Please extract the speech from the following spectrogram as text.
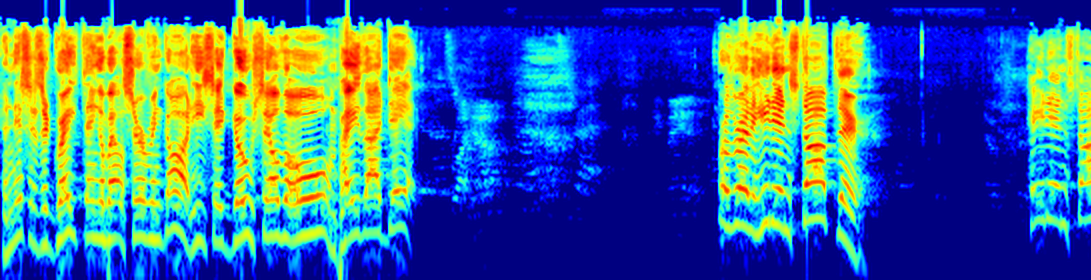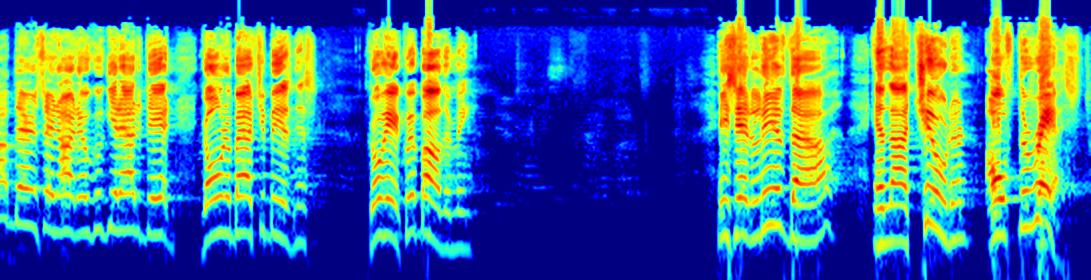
and this is a great thing about serving God. He said, Go sell the oil and pay thy debt. Brother Riley, he didn't stop there. He didn't stop there and say, All right, go get out of debt. Go on about your business. Go ahead, quit bothering me. He said, Live thou and thy children off the rest.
